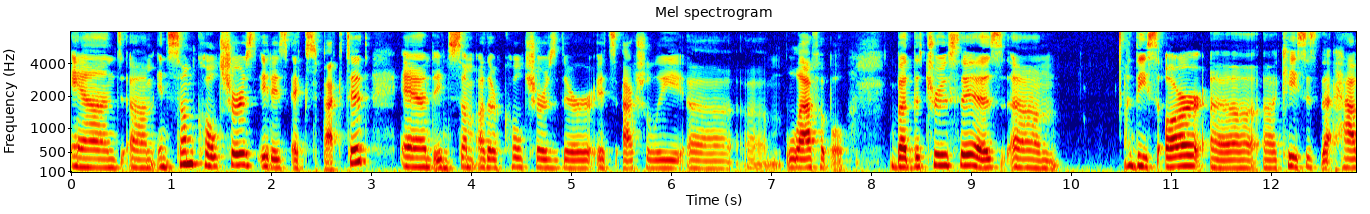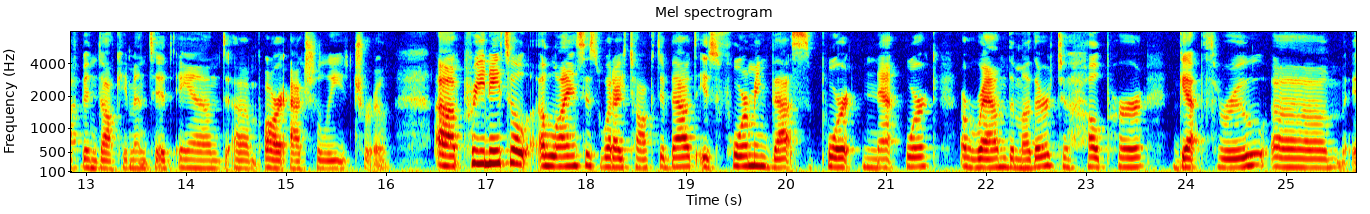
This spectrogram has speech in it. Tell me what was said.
And um, in some cultures, it is expected, and in some other cultures, there it's actually uh, um, laughable. But the truth is, um, these are uh, uh, cases that have been documented and um, are actually true. Uh, prenatal alliance is what I talked about, is forming that support network around the mother to help her get through um, uh,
